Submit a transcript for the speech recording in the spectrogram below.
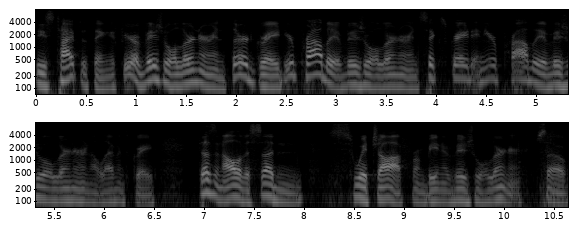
these types of things. If you're a visual learner in third grade, you're probably a visual learner in sixth grade, and you're probably a visual learner in 11th grade. It doesn't all of a sudden switch off from being a visual learner. So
